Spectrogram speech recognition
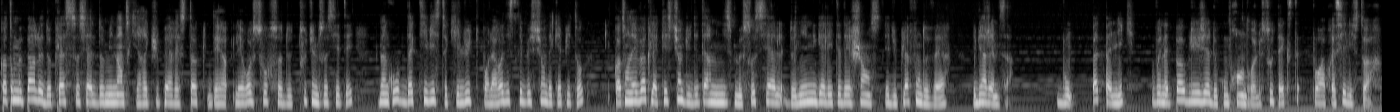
Quand on me parle de classe sociale dominante qui récupère et stocke les ressources de toute une société, d'un groupe d'activistes qui luttent pour la redistribution des capitaux, quand on évoque la question du déterminisme social, de l'inégalité des chances et du plafond de verre, eh bien j'aime ça. Bon, pas de panique, vous n'êtes pas obligé de comprendre le sous-texte pour apprécier l'histoire.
